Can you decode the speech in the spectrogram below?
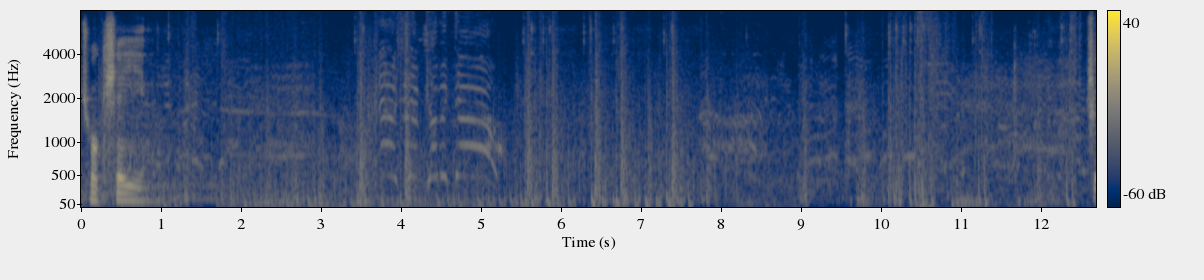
Çok şey ya. Şu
